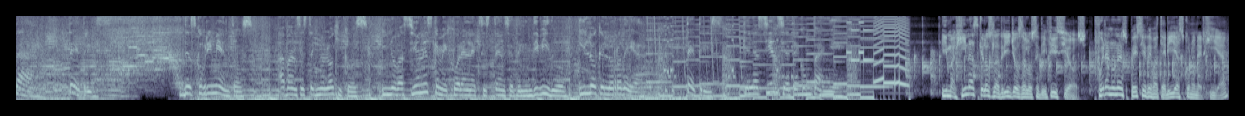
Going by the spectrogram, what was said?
a Tetris. Descubrimientos, avances tecnológicos, innovaciones que mejoran la existencia del individuo y lo que lo rodea. Tetris, que la ciencia te acompañe. ¿Imaginas que los ladrillos de los edificios fueran una especie de baterías con energía?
